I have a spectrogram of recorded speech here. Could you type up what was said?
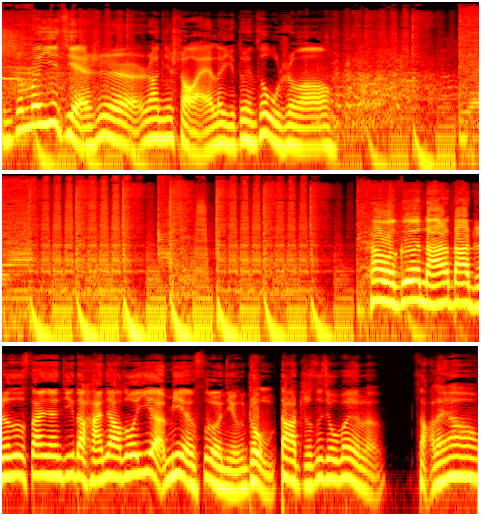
你这么一解释，让你少挨了一顿揍是吗？看我哥拿着大侄子三年级的寒假作业，面色凝重，大侄子就问了：“咋了呀？”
